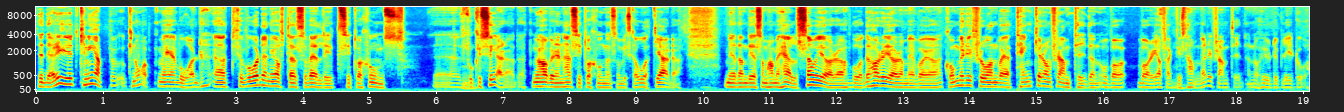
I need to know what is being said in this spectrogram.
det där är ju ett knep, knåp med vård. Att för vården är ofta så väldigt situationsfokuserad. Eh, mm. nu har vi den här situationen som vi ska åtgärda. Medan det som har med hälsa att göra både har att göra med var jag kommer ifrån, vad jag tänker om framtiden och var, var jag faktiskt hamnar i framtiden och hur det blir då.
